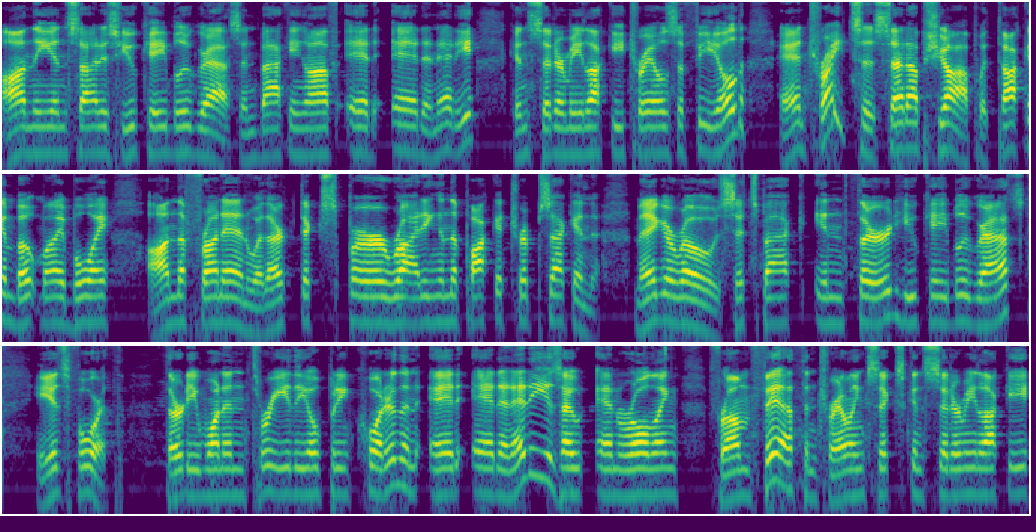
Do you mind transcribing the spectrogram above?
On the inside is UK Bluegrass, and backing off Ed, Ed, and Eddie. Consider me lucky trails the field, and Trites has set up shop with talking about my boy on the front end with Arctic Spur riding in the pocket trip second. Mega Rose sits back in third. UK Bluegrass is fourth. 31 and 3 the opening quarter. Then Ed, Ed, and Eddie is out and rolling from fifth and trailing six. Consider me lucky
